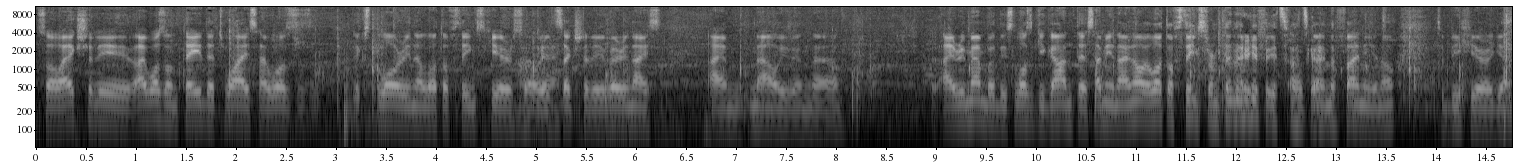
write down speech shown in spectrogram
So actually, I was on Teide twice. I was exploring a lot of things here, so okay. it's actually very nice. I'm now even uh, I remember this Los Gigantes. I mean, I know a lot of things from Tenerife. It's, okay. it's kind of funny, you know, to be here again.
